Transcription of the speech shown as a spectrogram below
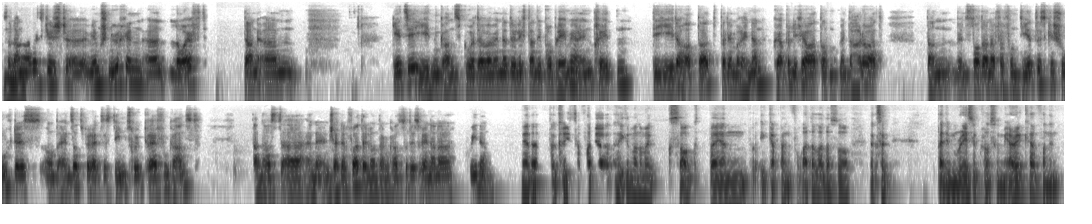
Solange mhm. alles äh, wie im Schnürchen äh, läuft, dann ähm, geht es eh jedem ganz gut. Aber wenn natürlich dann die Probleme eintreten, die jeder hat dort bei dem Rennen, körperlicher Art und mentaler Art, dann, wenn es dort ein fundiertes, geschultes und einsatzbereites Team zurückgreifen kannst, dann hast du äh, einen entscheidenden Vorteil und dann kannst du das Rennen auch gewinnen. Ja, der, der Christoph hat ja irgendwann einmal gesagt, bei einem, ich glaube, bei einem Vortrag oder so, er hat gesagt, bei dem Race Across America von den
